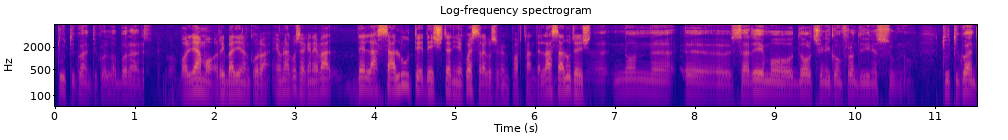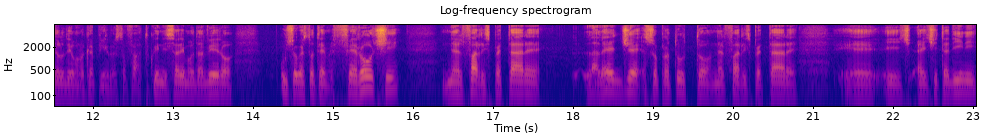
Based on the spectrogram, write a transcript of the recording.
tutti quanti collaborare. Vogliamo ribadire ancora, è una cosa che ne va della salute dei cittadini, questa è la cosa più importante, la salute dei cittadini. Eh, non eh, saremo dolci nei confronti di nessuno, tutti quanti lo devono capire questo fatto, quindi saremo davvero, uso questo termine, feroci nel far rispettare la legge e soprattutto nel far rispettare eh, ai cittadini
